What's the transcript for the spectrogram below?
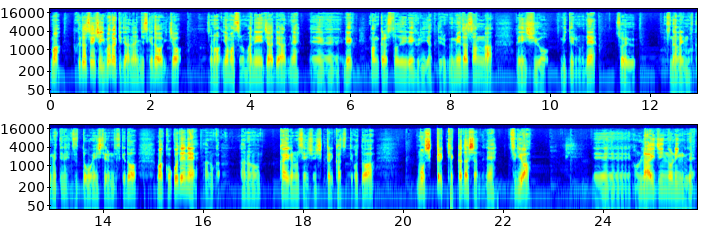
まあ福田選手は茨城ではないんですけど一応そのヤマスのマネージャーであるね、えー、レパンクラストでレフリーやってる梅田さんが練習を見てるのでそういうつながりも含めてねずっと応援してるんですけどまあここでねあのあの海外の選手にしっかり勝つってことはもうしっかり結果出したんでね次は、えー、この雷神のリングで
